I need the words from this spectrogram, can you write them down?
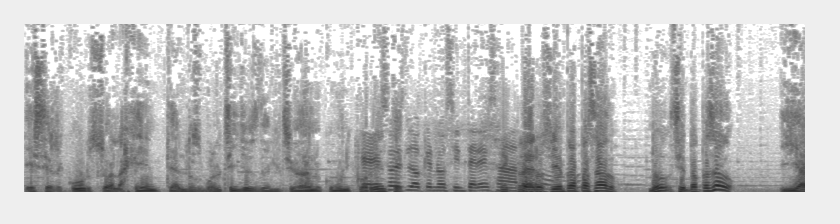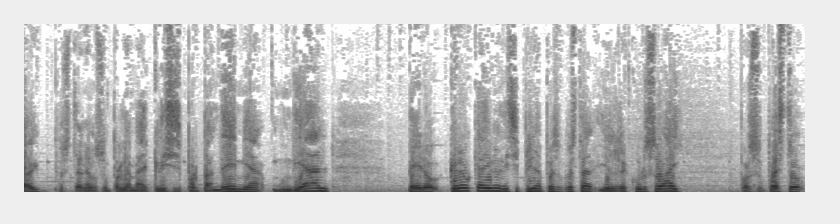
ese recurso a la gente, a los bolsillos del ciudadano común y Que corriente. eso es lo que nos interesa. Pero siempre ha pasado, ¿no? Siempre ha pasado. Y hoy, pues tenemos un problema de crisis por pandemia mundial, pero creo que hay una disciplina presupuestaria y el recurso hay. Por supuesto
